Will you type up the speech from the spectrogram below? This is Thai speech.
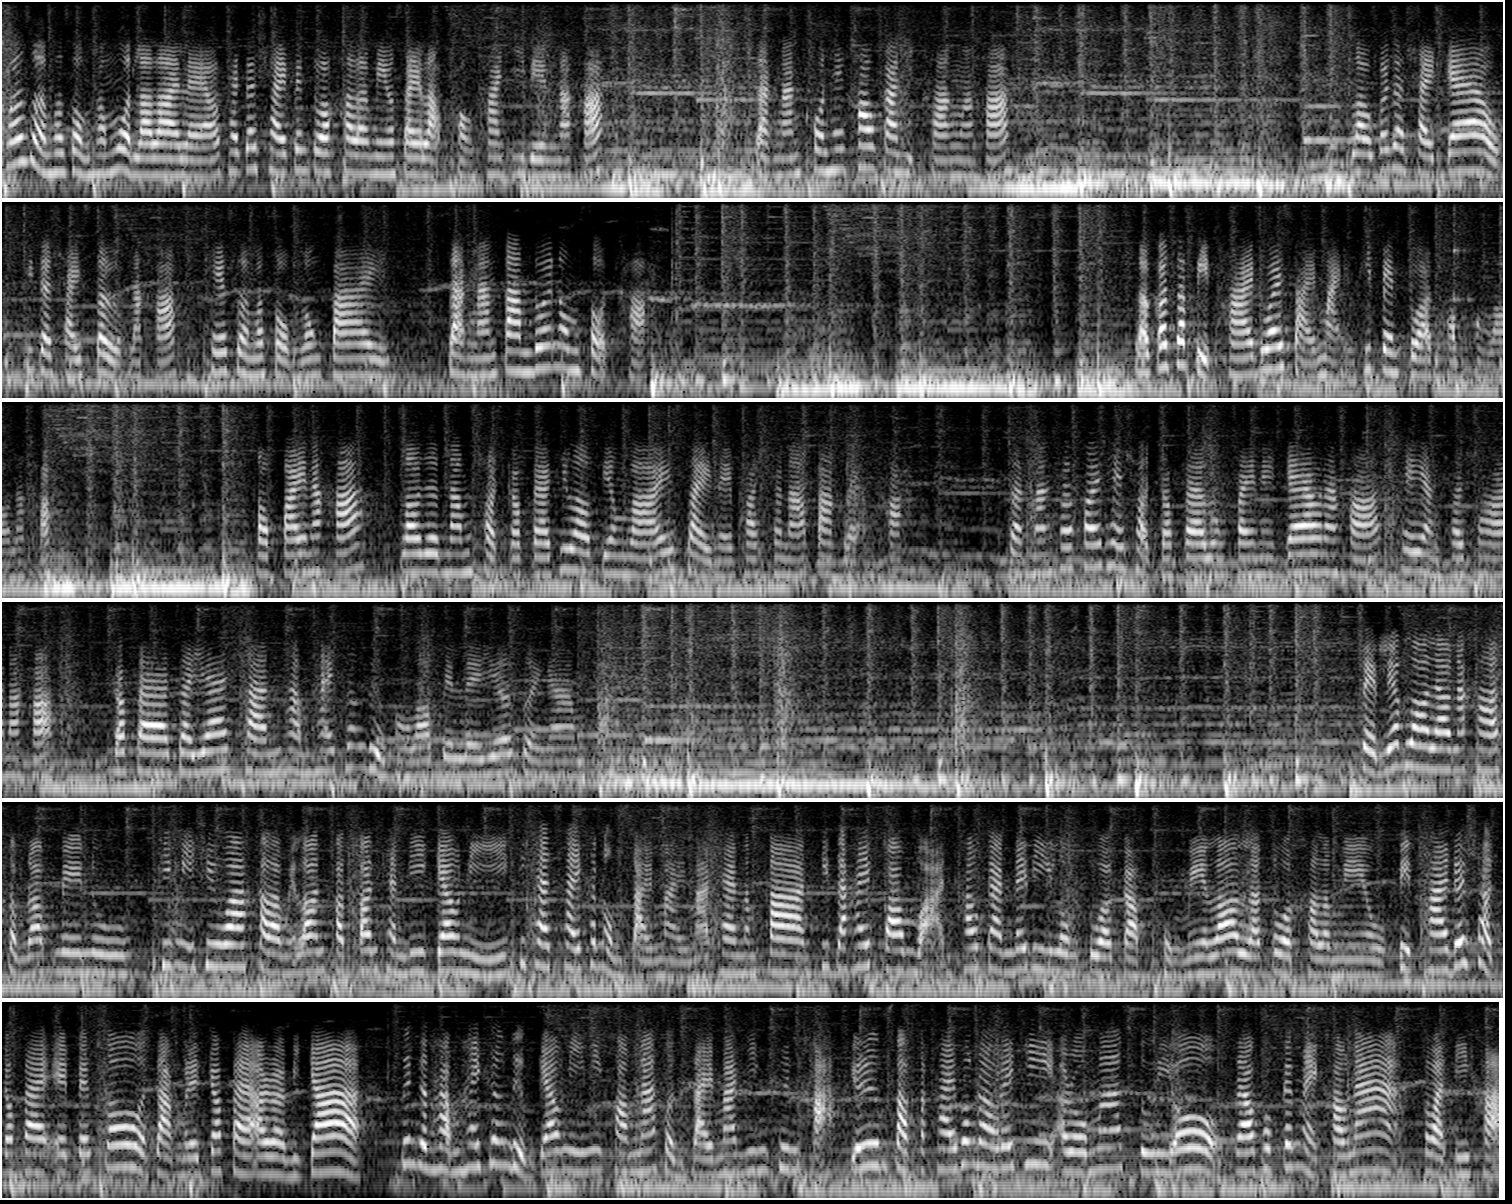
เมื่อส่วนผสมทั้งหมดละลายแล้วแพทย์จะใช้เป็นตัวคาราเมลไซรัปของทางอีเดนนะคะ จากนั้นคนให้เข้ากันอีกครั้งนะคะ เราก็จะใช้แก้วที่จะใช้เสิร์ฟนะคะ เทส่วนผสมลงไป จากนั้นตามด้วยนมสดค่ะ แล้วก็จะปิดท้ายด้วยสายไหมที่เป็นตัวท็อปของเรานะคะ ต่อไปนะคะ เราจะนำช็อตกาแฟที่เราเตรียมไว้ใส่ในภาชนะปากแหลมค่ะ จากนั้นค่อยๆ เทช็อตกาแฟลงไปในแก้วนะคะ เทอย่างช้าๆนะคะ กาแฟจะแยกชั้นทำให้เครื่องดื่มของเราเป็นเลเยอร์สวยงามค่ะเสร็จเรียบร้อยแล้วนะคะสำหรับเมนู ชื่อว่าคาราเมลอนคอตตอนแคนดี้แก้วนี้ ที่แคทใช้ขนมสายไหมมาแทนน้ำตาล ที่จะให้ความหวานเข้ากันได้ดีลงตัวกับผงเมลอนและตัวคาราเมล ปิดท้ายด้วยช็อตกาแฟเอสเปรสโซ่จากเมล็ดกาแฟอาราบิก้าซึ่งจะทำให้เครื่องดื่มแก้วนี้มีความน่าสนใจมากยิ่งขึ้นค่ะ อย่าลืม subscribe พวกเราได้ที่ Aroma Studio แล้วพบกันใหม่คราวหน้า สวัสดีค่ะ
